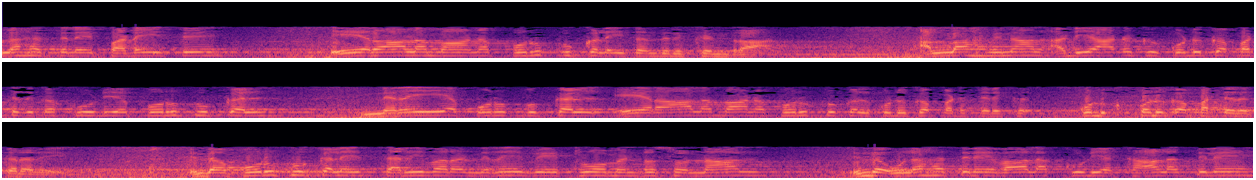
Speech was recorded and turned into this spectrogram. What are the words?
உலகத்திலே படைத்து ஏராளமான பொறுப்புகளை தந்திருக்கின்றான். அல்லாஹினால் அடியாருக்கு கொடுக்கப்பட்டிருக்கக்கூடிய பொறுப்புகள் நிறைய பொறுப்புகள் ஏராளமான பொறுப்புகள் கொடுக்கப்பட்டிருக்கிறது. இந்த பொறுப்புகளை சரிவர நிறைவேற்றுவோம் என்று சொன்னால் இந்த உலகத்திலே வாழக்கூடிய காலத்திலே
